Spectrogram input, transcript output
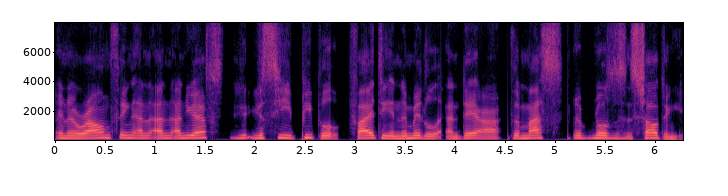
in a round thing and, and, and you have you, you see people fighting in the middle and they are the mass hypnosis is shouting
